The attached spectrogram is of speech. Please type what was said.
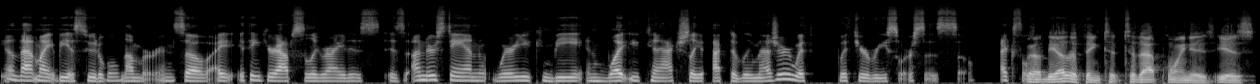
you know that might be a suitable number. And so I, I, think you're absolutely right is is understand where you can be and what you can actually effectively measure with with your resources. So excellent. well the other thing to, to that point is is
